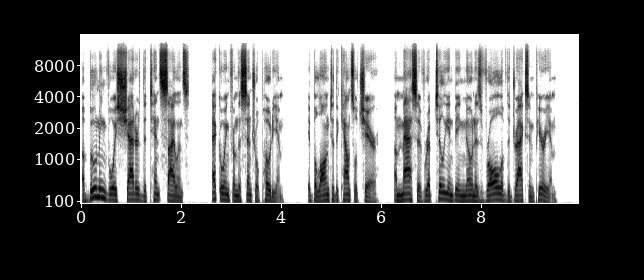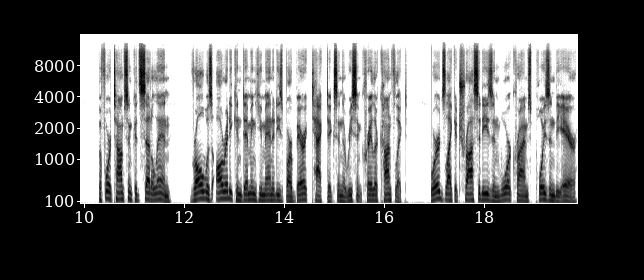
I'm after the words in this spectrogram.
A booming voice shattered the tense silence, echoing from the central podium. It belonged to the council chair, a massive reptilian being known as Vrol of the Drax Imperium. Before Thompson could settle in, Vrol was already condemning humanity's barbaric tactics in the recent Krayler conflict. Words like atrocities and war crimes poisoned the air,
